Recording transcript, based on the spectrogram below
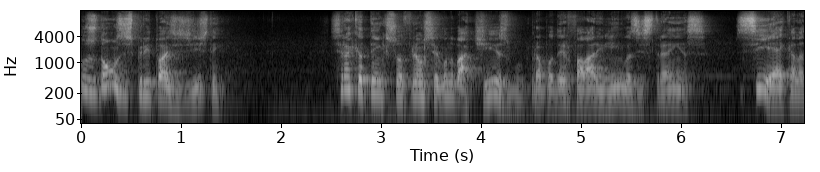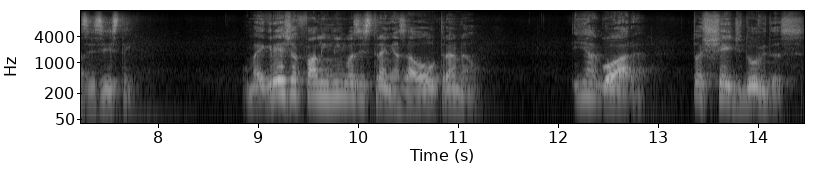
Os dons espirituais existem? Será que eu tenho que sofrer um segundo batismo para poder falar em línguas estranhas? Se é que elas existem. Uma igreja fala em línguas estranhas, a outra não. E agora? Tô cheio de dúvidas.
